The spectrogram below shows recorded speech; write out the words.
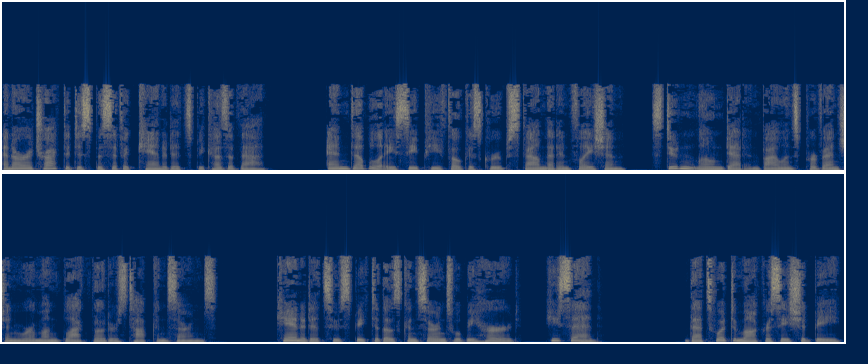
and are attracted to specific candidates because of that. NAACP focus groups found that inflation, student loan debt, and violence prevention were among black voters' top concerns. Candidates who speak to those concerns will be heard, he said. That's what democracy should be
